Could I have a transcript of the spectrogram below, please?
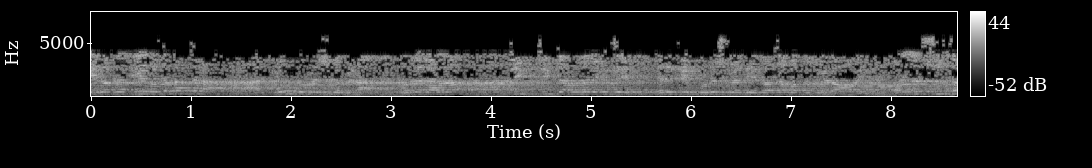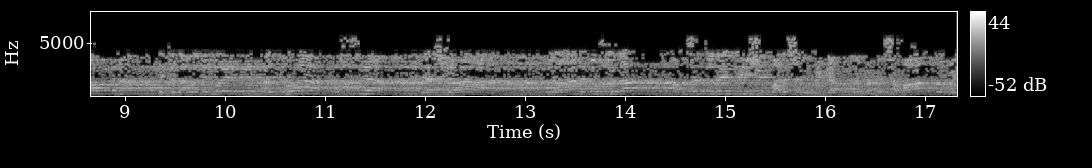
এই রোজা দিয়ে রোজাদার ছাড়া আর কেউ প্রবেশ করবে না। রোজাদাররা ঠিক ঠিক যা রোজা রেখেছে, এদেরকে প্রবেশ করে দিয়ে দরজা বন্ধ করে দেওয়া হবে। অন্যদের সুবিধা হবে না। এই জন্য আলোচনা করেন আল কোরআন কোরআন এবং রোজা মানুষের জন্য সুপারিশ করবে কেমন পাবে সমাজ করবে।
